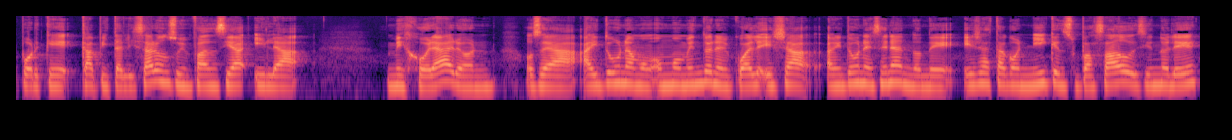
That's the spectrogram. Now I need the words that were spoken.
porque capitalizaron su infancia y la mejoraron. O sea, hay todo un momento en el cual ella, hay toda una escena en donde ella está con Nick en su pasado diciéndole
